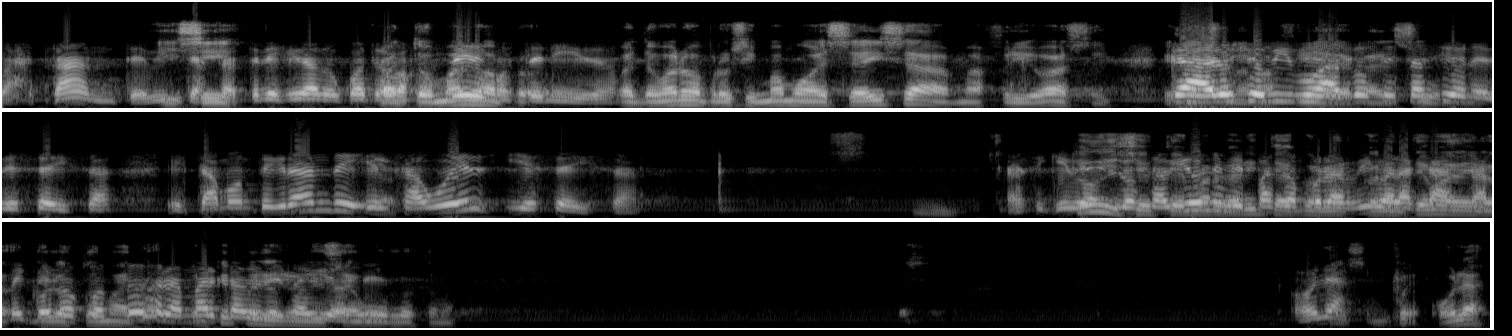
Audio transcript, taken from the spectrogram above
bastante, ¿viste? Hasta 3 grados, 4 bajo hemos tenido. Cuanto más nos aproximamos a Ezeiza, más frío hace. Claro, yo vivo a dos estaciones de Ezeiza. Está Monte Grande, El Jahuel y Ezeiza. Así que los, los aviones me pasan por arriba la casa. me conozco toda la marca de los aviones. Hola. Hola.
